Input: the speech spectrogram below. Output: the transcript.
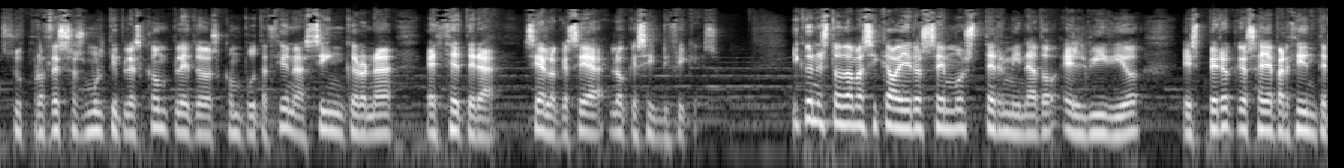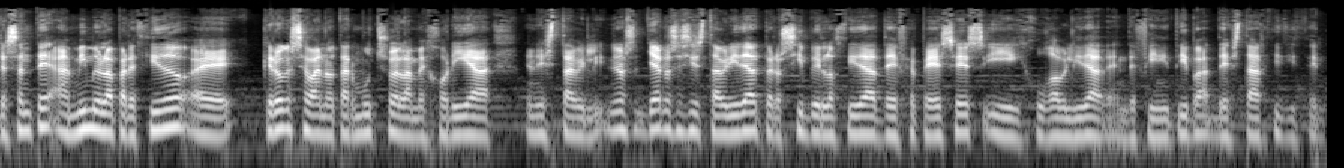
sus procesos múltiples completos, computación asíncrona, etcétera, sea lo que sea, lo que signifique eso. Y con esto, damas y caballeros, hemos terminado el vídeo. Espero que os haya parecido interesante. A mí me lo ha parecido. Eh, creo que se va a notar mucho la mejoría en estabilidad. ya no sé si estabilidad, pero sí velocidad de FPS y jugabilidad, en definitiva, de Star Citizen.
